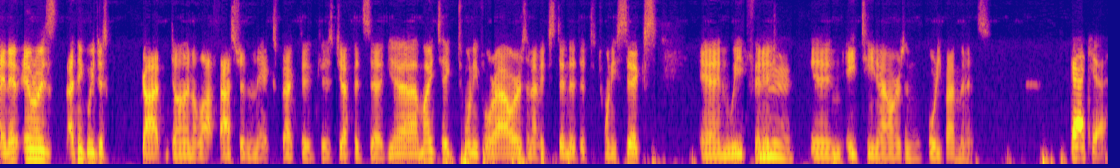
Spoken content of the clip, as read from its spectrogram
and it, it was. I think we just got done a lot faster than they expected because Jeff had said, "Yeah, it might take 24 hours," and I've extended it to 26, and we finished Mm, in 18 hours and 45 minutes. gotcha.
